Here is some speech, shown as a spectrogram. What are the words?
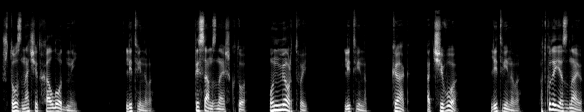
Что значит холодный?» Литвинова. «Ты сам знаешь, кто. Он мертвый». Литвинов. «Как? От чего?» Литвинова. «Откуда я знаю?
